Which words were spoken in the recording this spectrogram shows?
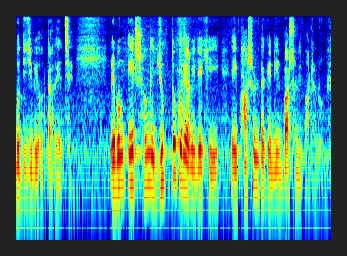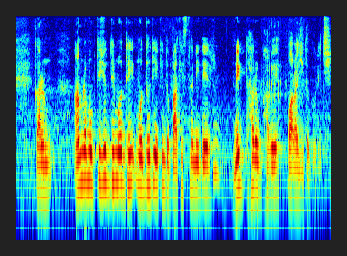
বুদ্ধিজীবী হত্যা হয়েছে। এবং এর সঙ্গে যুক্ত করে আমি দেখি এই ভাষণটাকে নির্বাসনে পাঠানো। কারণ আমরা মুক্তিযুদ্ধের মধ্যে, মধ্য দিয়ে কিন্তু পাকিস্তানিদের নির্ধারকভাবে পরাজিত করেছি।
